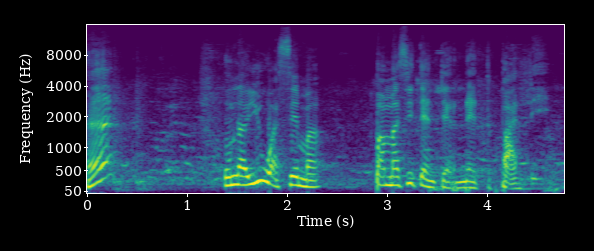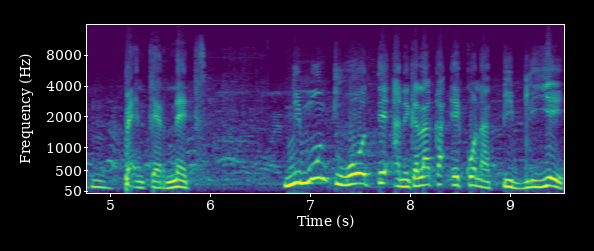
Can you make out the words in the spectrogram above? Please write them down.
eh? unayua sema pamasite internet pale mm. pa internet ni muntu wote anikalaka eko na piblie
